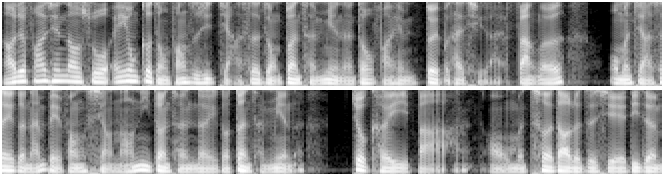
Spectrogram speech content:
然后就发现到说，哎，用各种方式去假设这种断层面呢，都发现对不太起来。反而我们假设一个南北方向，然后逆断层的一个断层面呢，就可以把哦我们测到的这些地震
